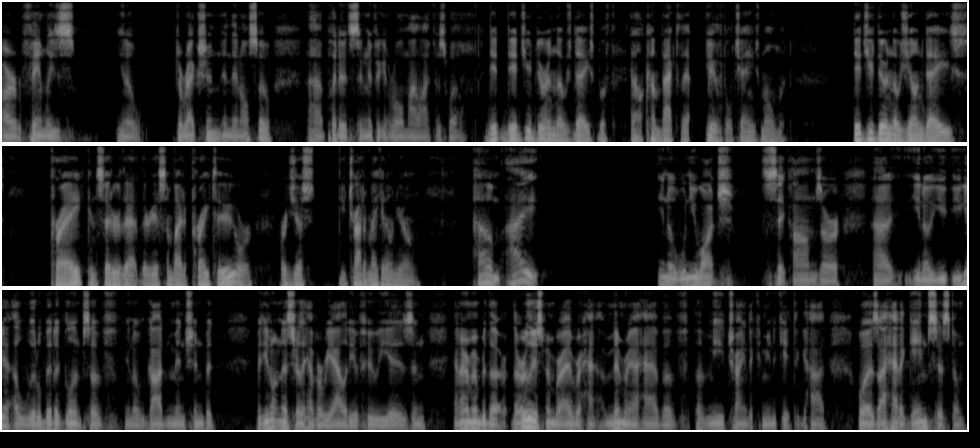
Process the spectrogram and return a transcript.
our family's, you know, direction, and then also uh, played a significant role in my life as well. Did did you during those days? And I'll come back to that Yeah. pivotal change moment. Did you during those young days pray? Consider that there is somebody to pray to, or or just you try to make it on your own. Um, I, you know, when you watch sitcoms or, uh, you know, you, you get a little bit of glimpse of, you know, God mentioned, but, but you don't necessarily have a reality of who He is. And and I remember the the earliest member I ever ha- memory I have of of me trying to communicate to God was I had a game system,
